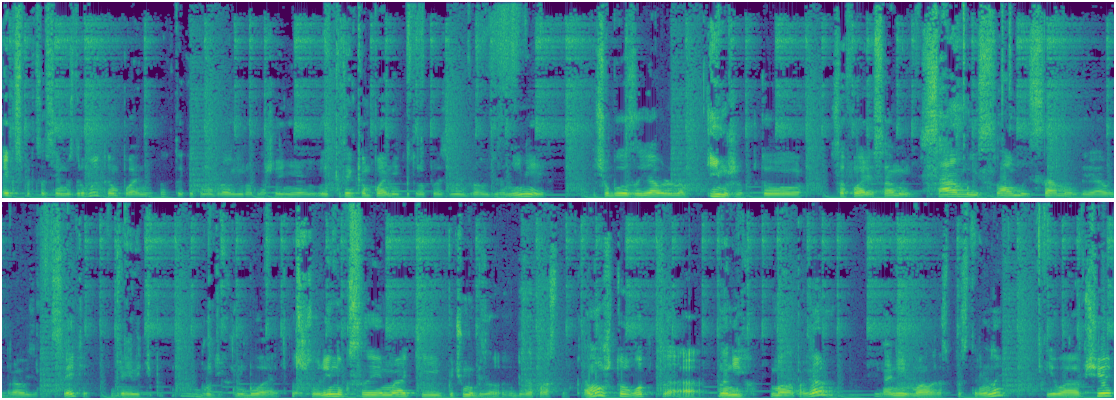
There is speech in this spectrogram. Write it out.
эксперт совсем из другой компании, как то к этому браузеру отношения, к этой компании, которая производит браузер, не имеет. Еще было заявлено им же, что Safari самый, самый, самый, самый дырявый браузер на свете. Дырявый, типа, вроде как не бывает. Что Linux и Mac, почему безопасны? Потому что вот а, на них мало программ, они мало распространены, и вообще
